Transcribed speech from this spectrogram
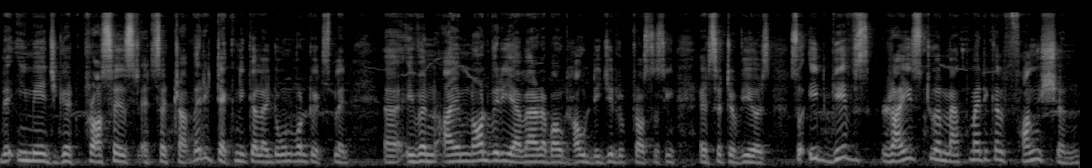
the image get processed, etc. Very technical, I don't want to explain. Uh, even I am not very aware about how digital processing, etc. works. So it gives rise to a mathematical function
